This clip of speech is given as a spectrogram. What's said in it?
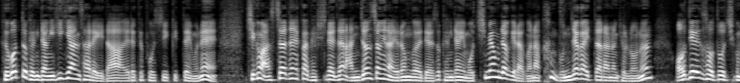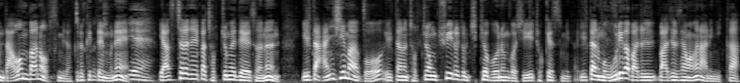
그것도 굉장히 희귀한 사례이다 이렇게 볼 수 있기 때문에 지금 아스트라제네카 백신에 대한 안전성이나 이런 거에 대해서 굉장히 뭐 치명적이라거나 큰 문제가 있다라는 결론은 어디에서도 지금 나온 바는 없습니다. 그렇기 그렇죠. 때문에 예. 이 아스트라제네카 접종에 대해서는 일단 안심하고 일단은 접종 추이를 좀 지켜보는 것이 좋겠습니다. 일단은 뭐 우리가 맞을 맞을 상황은 아니니까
